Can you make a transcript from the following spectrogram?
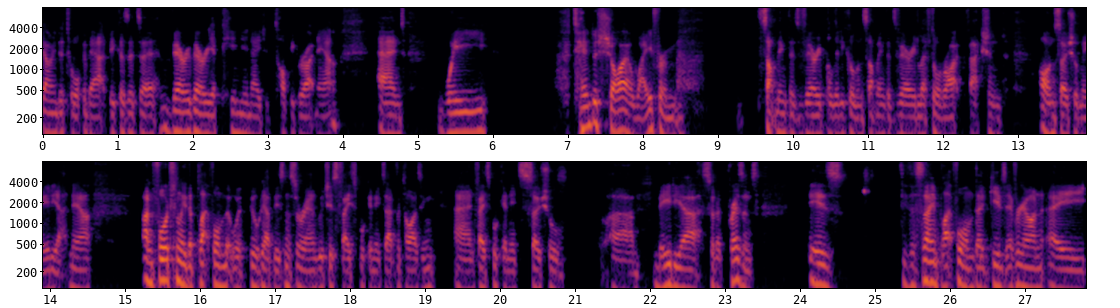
going to talk about because it's a very, very opinionated topic right now. And we tend to shy away from something that's very political and something that's very left or right factioned on social media. Now, unfortunately, the platform that we've built our business around, which is Facebook and its advertising and Facebook and its social um, media sort of presence, is the same platform that gives everyone a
